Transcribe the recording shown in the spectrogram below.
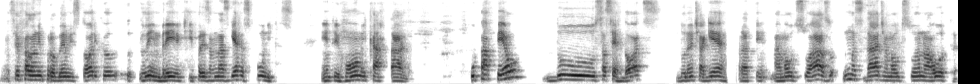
Você falando em problema histórico, eu lembrei aqui, por exemplo, nas guerras púnicas entre Roma e Cartago, o papel dos sacerdotes durante a guerra para amaldiçoar uma cidade amaldiçoando a outra,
